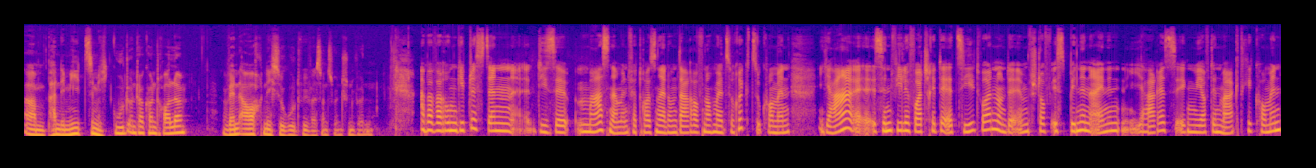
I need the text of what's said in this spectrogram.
ähm, Pandemie ziemlich gut unter Kontrolle, wenn auch nicht so gut, wie wir es uns wünschen würden. Aber warum gibt es denn diese Maßnahmenverdrossenheit, um darauf nochmal zurückzukommen? Ja, es sind viele Fortschritte erzielt worden und der Impfstoff ist binnen einen Jahres irgendwie auf den Markt gekommen.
